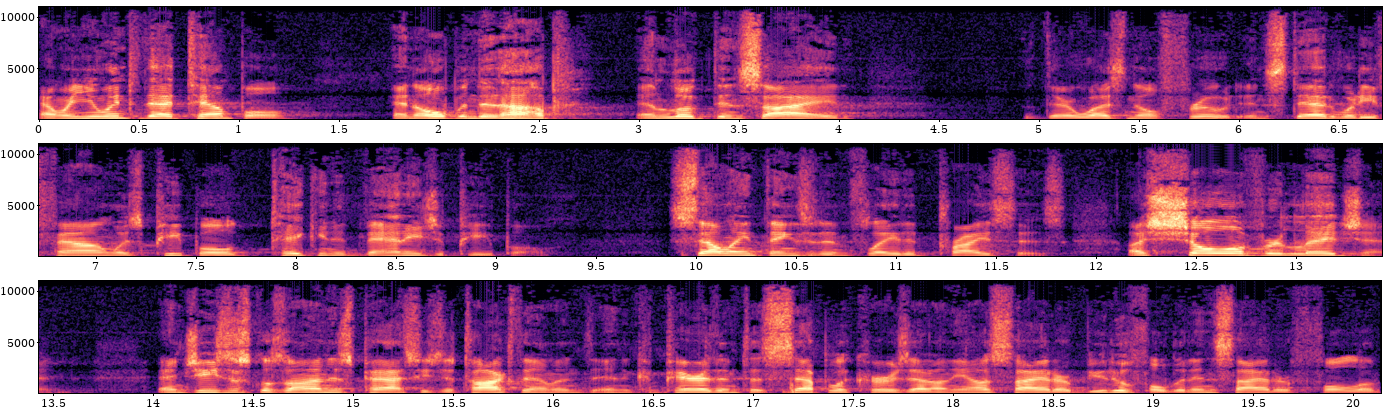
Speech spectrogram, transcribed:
And when you went to that temple and opened it up and looked inside, there was no fruit. Instead, what he found was people taking advantage of people, selling things at inflated prices, a show of religion. And Jesus goes on in this passage to talk to them and, and compare them to sepulchres that on the outside are beautiful, but inside are full of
